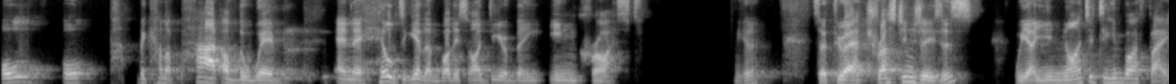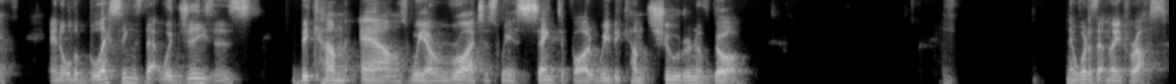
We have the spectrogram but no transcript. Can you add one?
all, all become a part of the web and they're held together by this idea of being in Christ. You get it? So through our trust in Jesus, we are united to him by faith, and all the blessings that were Jesus become ours. We are righteous, we are sanctified, we become children of God. Now, what does that mean for us?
